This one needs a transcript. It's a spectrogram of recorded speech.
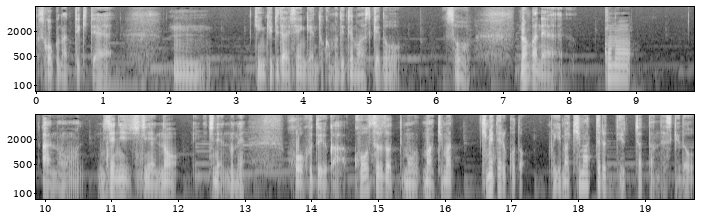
う、すごくなってきて、うん、緊急事態宣言とかも出てますけど、そう。なんかね、この、あの、2021年の、1年のね、抱負というか、こうするぞってもう、まあ決ま、決めてること。今決まってるって言っちゃったんですけど、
